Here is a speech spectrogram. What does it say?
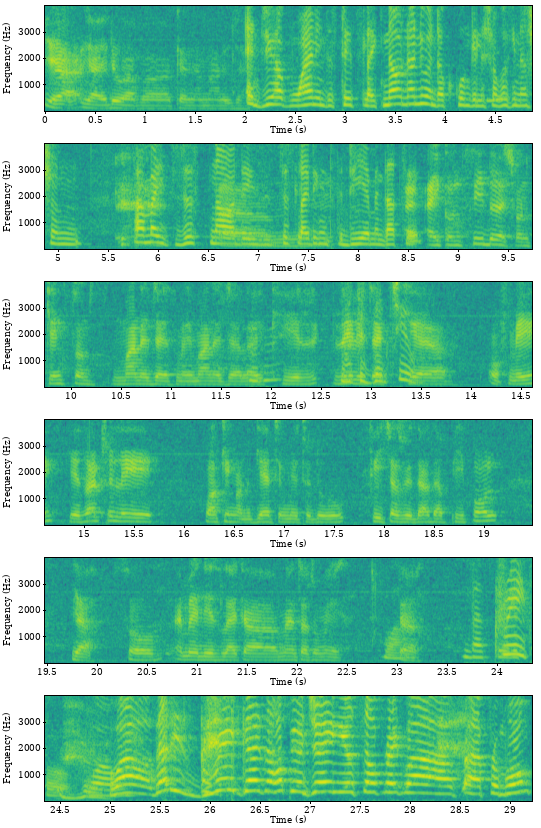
Yeah, yeah, I do have a Kenyan manager. and do you have one in the States like now, nani wenda kukuongelesha kwa kina Sean? Ama it's just nowadays, it's just sliding into the DM and that's it. I, I consider Sean Kingston's manager as my manager. Like he re- really Represents takes you. care of me. He's actually working on getting me to do features with other people. Yeah. So I mean, he's like a mentor to me. Wow. Yeah. That's Great. Wow. Wow, that is great, guys. I hope you're enjoying yourself right uh, uh, from home.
